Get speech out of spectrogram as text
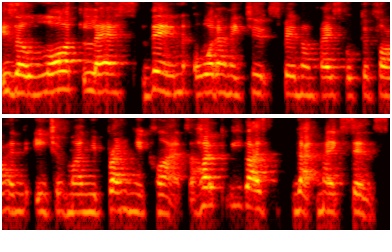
is a lot less than what I need to spend on Facebook to find each of my new, brand new clients. I hope you guys that makes sense.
